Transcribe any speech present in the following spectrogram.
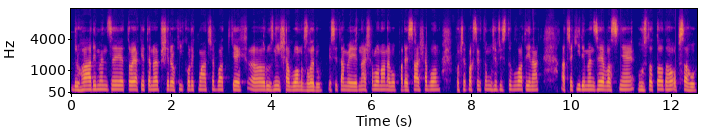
Druhá dimenze je to, jak je ten web široký, kolik má třeba těch uh, různých šablon vzhledu. Jestli tam je jedna šablona nebo 50 šablon, protože pak se k tomu může přistupovat jinak. A třetí dimenze je vlastně hustota toho obsahu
